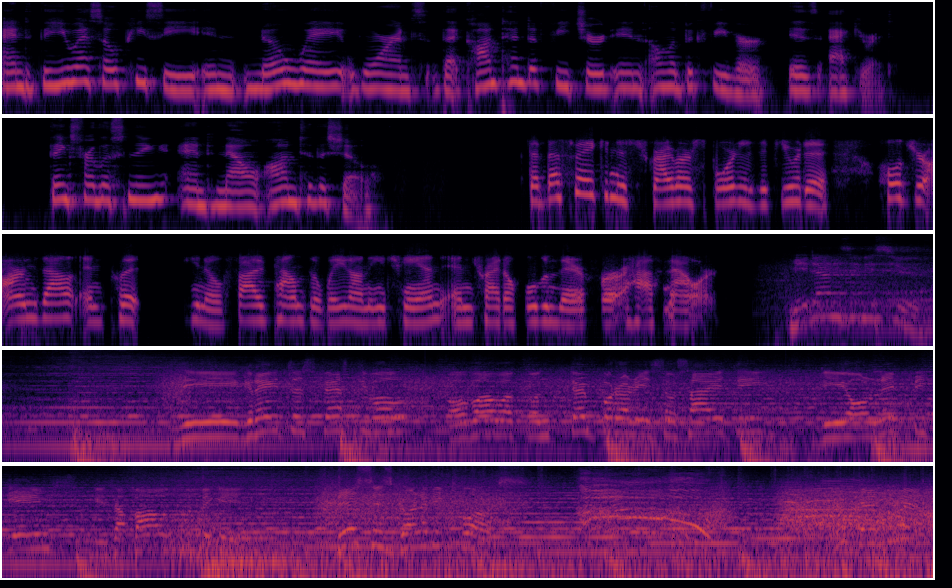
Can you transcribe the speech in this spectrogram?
and the USOPC in no way warrants that content featured in Olympic Fever is accurate. Thanks for listening, and now on to the show. The best way I can describe our sport is if you were to hold your arms out and put, you know, five pounds of weight on each hand and try to hold them there for half an hour. Mesdames et messieurs, the greatest festival of our contemporary society, the Olympic Games, is about to begin. This is going to be close. Oh! You can do it!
